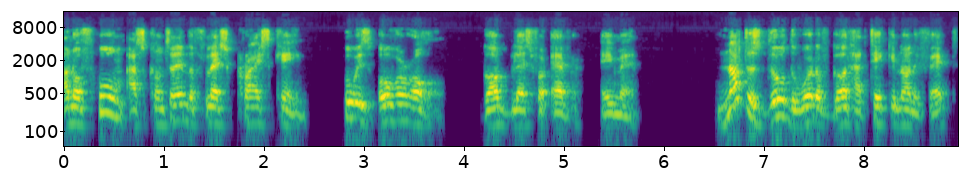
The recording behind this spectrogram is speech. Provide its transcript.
and of whom, as concerning the flesh, Christ came, who is over all, God bless forever. Amen. Not as though the word of God had taken on effect,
